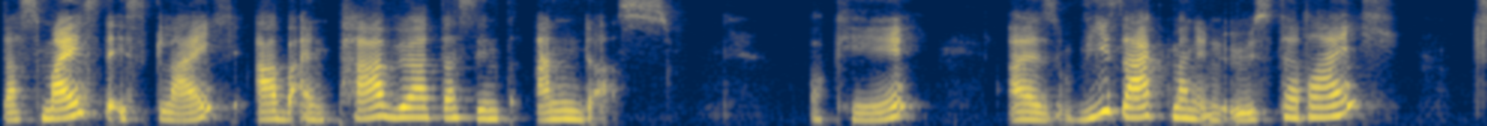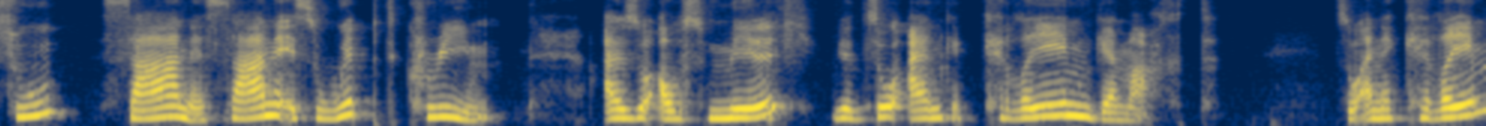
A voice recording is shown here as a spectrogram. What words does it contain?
Das meiste ist gleich, aber ein paar Wörter sind anders. Okay, also wie sagt man in Österreich zu Sahne? Sahne ist Whipped Cream. Also aus Milch wird so ein Creme gemacht. So eine Creme,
